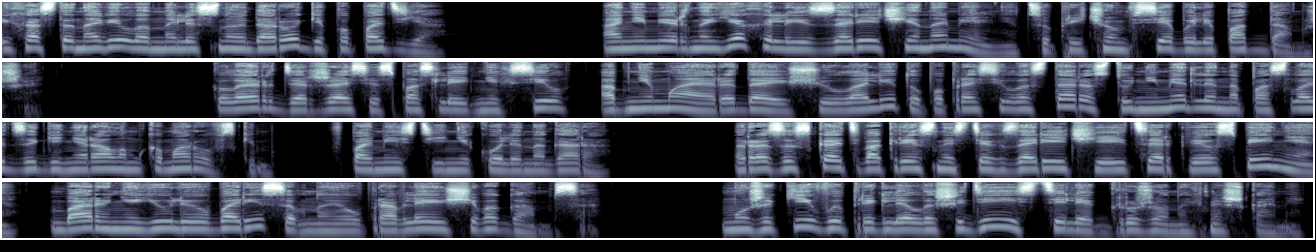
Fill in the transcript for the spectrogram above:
Их остановила на лесной дороге попадья. Они мирно ехали из Заречья на мельницу, причем все были под дамше. Клэр, держась из последних сил, обнимая рыдающую Лолиту, попросила старосту немедленно послать за генералом Комаровским в поместье Николина гора. Разыскать в окрестностях Заречья и Церкви Успения барыню Юлию Борисовну и управляющего Гамса. Мужики выпрягли лошадей из телег, груженных мешками,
